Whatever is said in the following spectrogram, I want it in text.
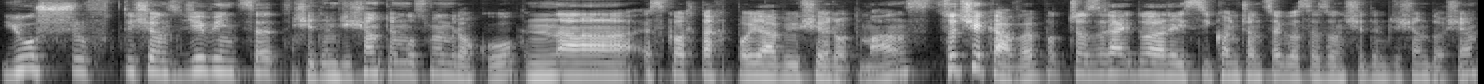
już w 1978 roku na eskortach pojawił się Rotmans. Co ciekawe, podczas rajdu RAC kończącego sezon 78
